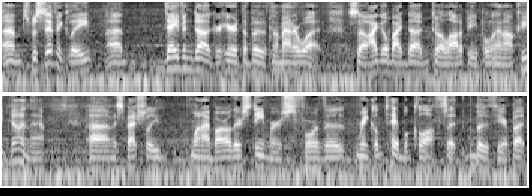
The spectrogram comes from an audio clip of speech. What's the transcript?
um, specifically, uh, Dave and Doug are here at the booth no matter what. So I go by Doug to a lot of people, and I'll keep doing that, um, especially when I borrow their steamers for the wrinkled tablecloths at the booth here. But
